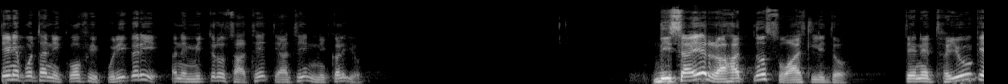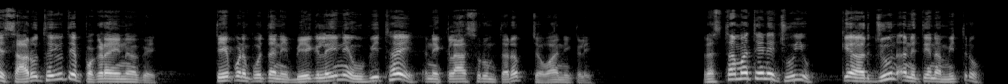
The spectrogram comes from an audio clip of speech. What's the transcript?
તેણે પોતાની કોફી પૂરી કરી અને મિત્રો સાથે ત્યાંથી નીકળ્યો. દિશાએ રાહતનો શ્વાસ લીધો. તેને થયું કે સારું થયું તે પકડાઈ ન ગઈ. તે પણ પોતાની બેગ લઈને ઊભી થઈ અને ક્લાસરૂમ તરફ જવા નીકળી. રસ્તામાં તેણે જોયું કે અર્જુન અને તેના મિત્રો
